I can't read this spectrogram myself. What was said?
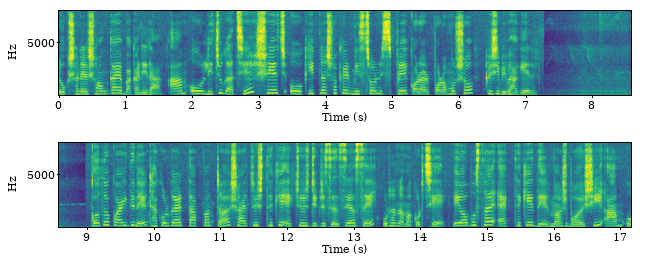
লোকসানের শঙ্কায় বাগানিরা। আম ও লিচু গাছে সেচ ও কীটনাশকের মিশ্রণ স্প্রে করার পরামর্শ কৃষি বিভাগের। গত কয়েকদিনে ঠাকুরগাঁয়ের তাপমাত্রা সাঁত্রিশ থেকে একচল্লিশ ডিগ্রি সেলসিয়াসে ওঠানামা করছে। এই অবস্থায় এক থেকে দেড় মাস বয়সী আম ও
